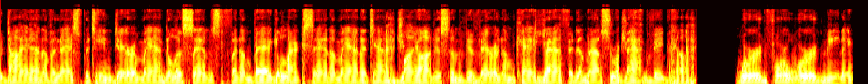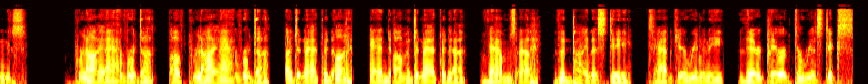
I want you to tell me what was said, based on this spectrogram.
udayanavanaspatin daramandala samsthanam bagalaksana manatahjayadasam vivaranam kayathadamasrajagvibha. Word for word meanings. Priyavrata, of Priyavrata, Adanapada, and of Adanapada, Vamsa, the dynasty, Tadkirivani, their characteristics,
